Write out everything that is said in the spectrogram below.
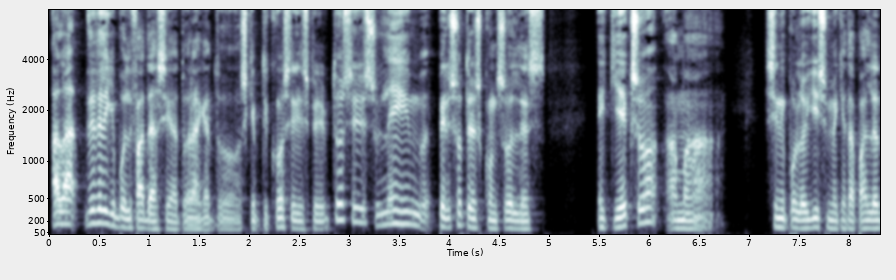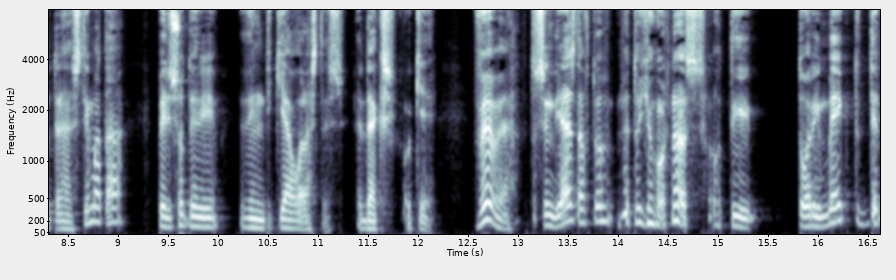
Αλλά δεν θέλει και πολύ φαντασία τώρα για το σκεπτικό σε τέτοιε περιπτώσεις. Σου λέει περισσότερες κονσόλες εκεί έξω, άμα συνυπολογίσουμε και τα παλαιότερα συστήματα, περισσότεροι δυνητικοί αγοραστές. Εντάξει, ok. Okay. Βέβαια, το συνδυάζεται αυτό με το γεγονός ότι το remake του Dead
